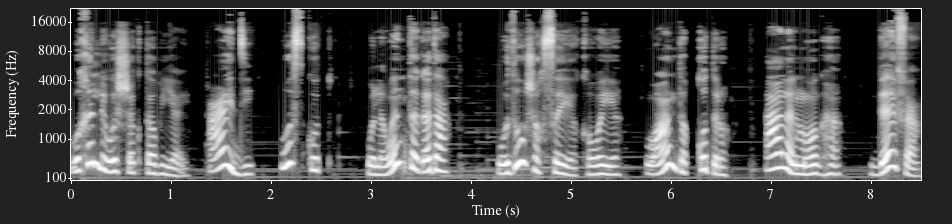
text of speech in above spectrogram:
وخلي وشك طبيعي. عادي. واسكت. ولو انت جدع وذو شخصية قوية وعندك قدرة على المواجهة دافع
